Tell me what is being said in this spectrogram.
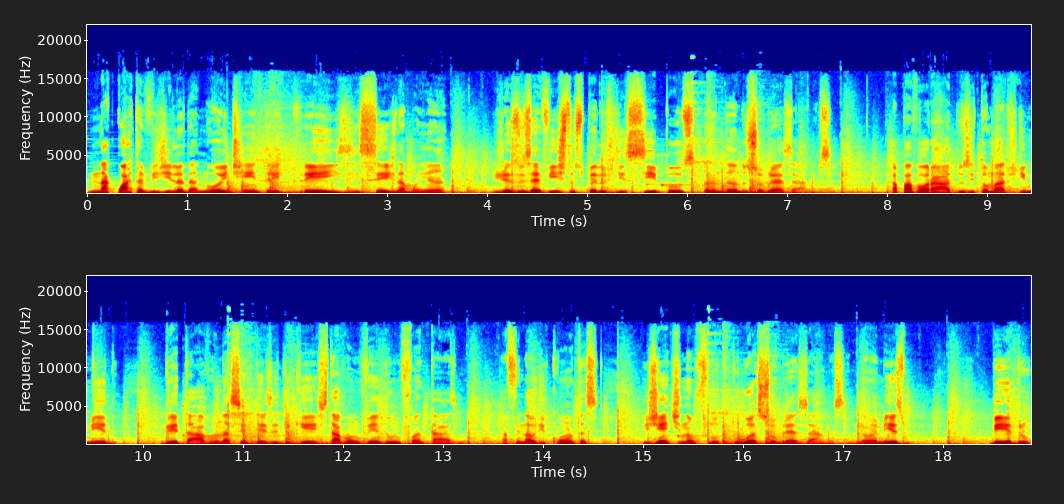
Na quarta vigília da noite, entre 3 e 6 da manhã, Jesus é visto pelos discípulos andando sobre as águas. Apavorados e tomados de medo, gritavam na certeza de que estavam vendo um fantasma. Afinal de contas, gente não flutua sobre as águas, não é mesmo? Pedro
